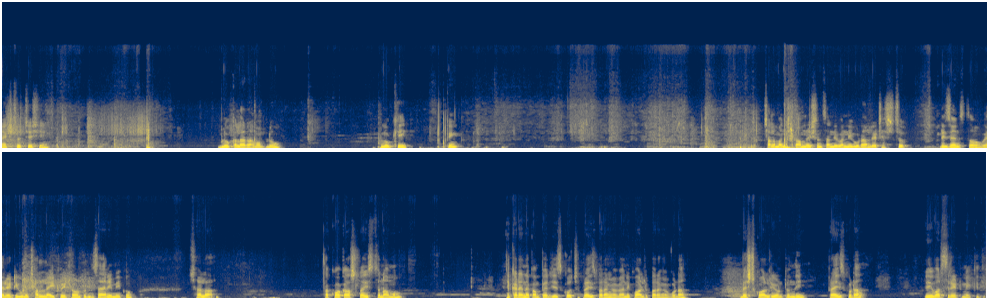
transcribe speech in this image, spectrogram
next వచ్చేసి బ్లూ కలర్ రామ బ్లూ బ్లూకి పింక్ చాలా మంచి కాంబినేషన్స్ అండి ఇవన్నీ కూడా. లేటెస్ట్ డిజైన్స్తో వెరైటీ కూడా చాలా లైట్ వెయిట్లో ఉంటుంది శారీ మీకు. చాలా తక్కువ కాస్ట్లో ఇస్తున్నాము. ఎక్కడైనా కంపేర్ చేసుకోవచ్చు ప్రైస్ పరంగా కానీ క్వాలిటీ పరంగా కూడా. బెస్ట్ క్వాలిటీ ఉంటుంది. ప్రైస్ కూడా రివర్స్ రేట్ మీకు ఇది.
